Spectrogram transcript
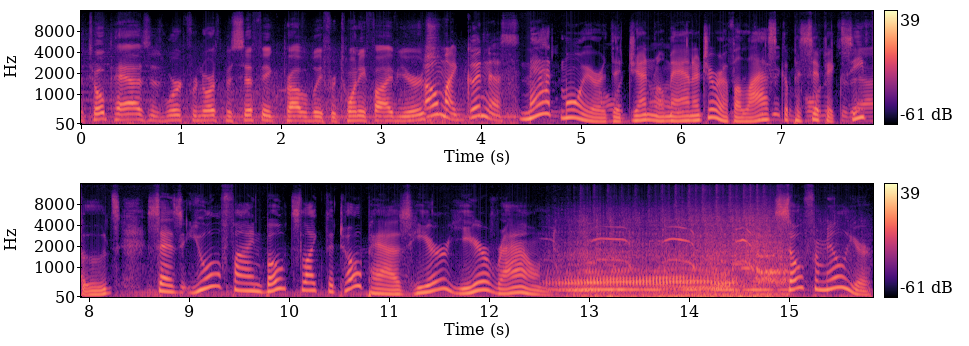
The Topaz has worked for North Pacific probably for 25 years. Oh my goodness. Matt Moyer, the general manager of Alaska Pacific Seafoods, says you'll find boats like the Topaz here year round. So familiar,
